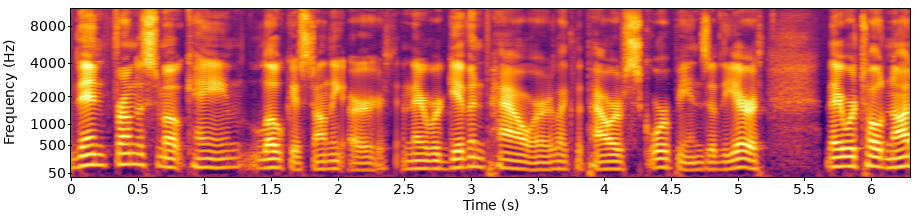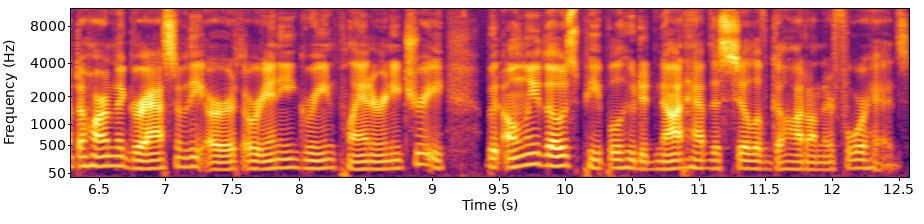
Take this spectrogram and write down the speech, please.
Then from the smoke came locusts on the earth, and they were given power, like the power of scorpions of the earth. They were told not to harm the grass of the earth, or any green plant, or any tree, but only those people who did not have the seal of God on their foreheads.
